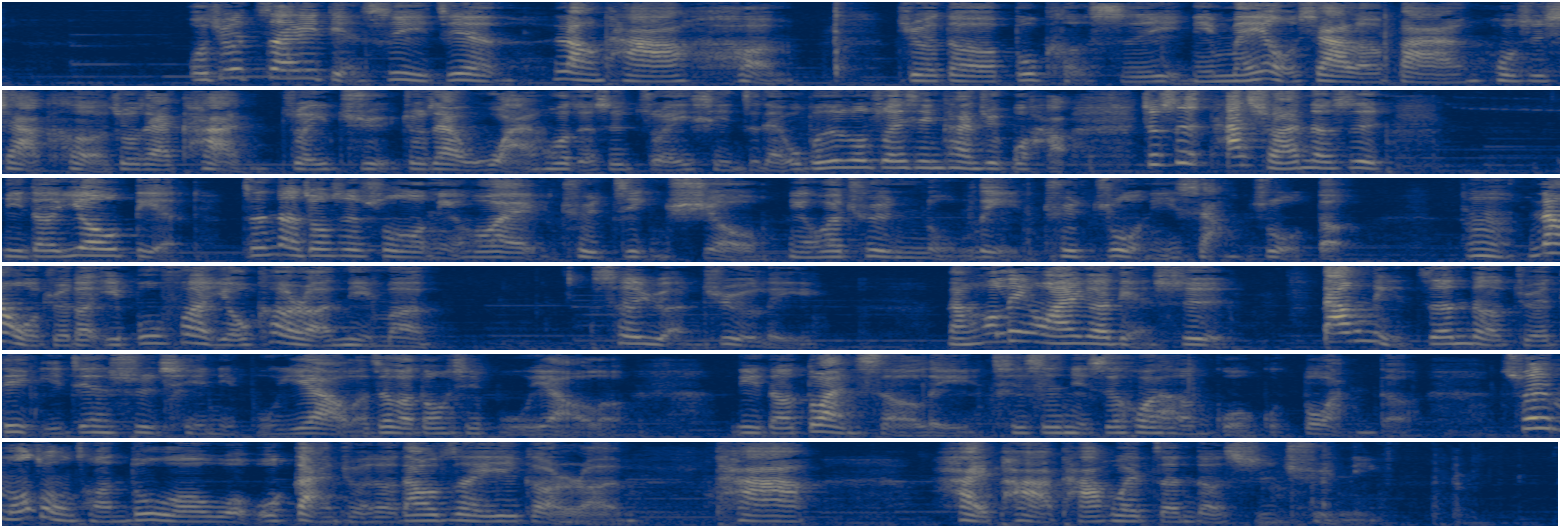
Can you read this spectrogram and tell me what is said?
我觉得这一点是一件让他很觉得不可思议。你没有下了班或是下课就在看追剧，就在玩或者是追星之类。我不是说追星看剧不好，就是他喜欢的是你的优点，真的就是说你会去进修，你会去努力去做你想做的。嗯，那我觉得一部分有可能你们是远距离，然后另外一个点是，当你真的决定一件事情你不要了，这个东西不要了，你的断舍离其实你是会很果断的，所以某种程度哦，我我感觉得到这一个人他害怕他会真的失去你，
